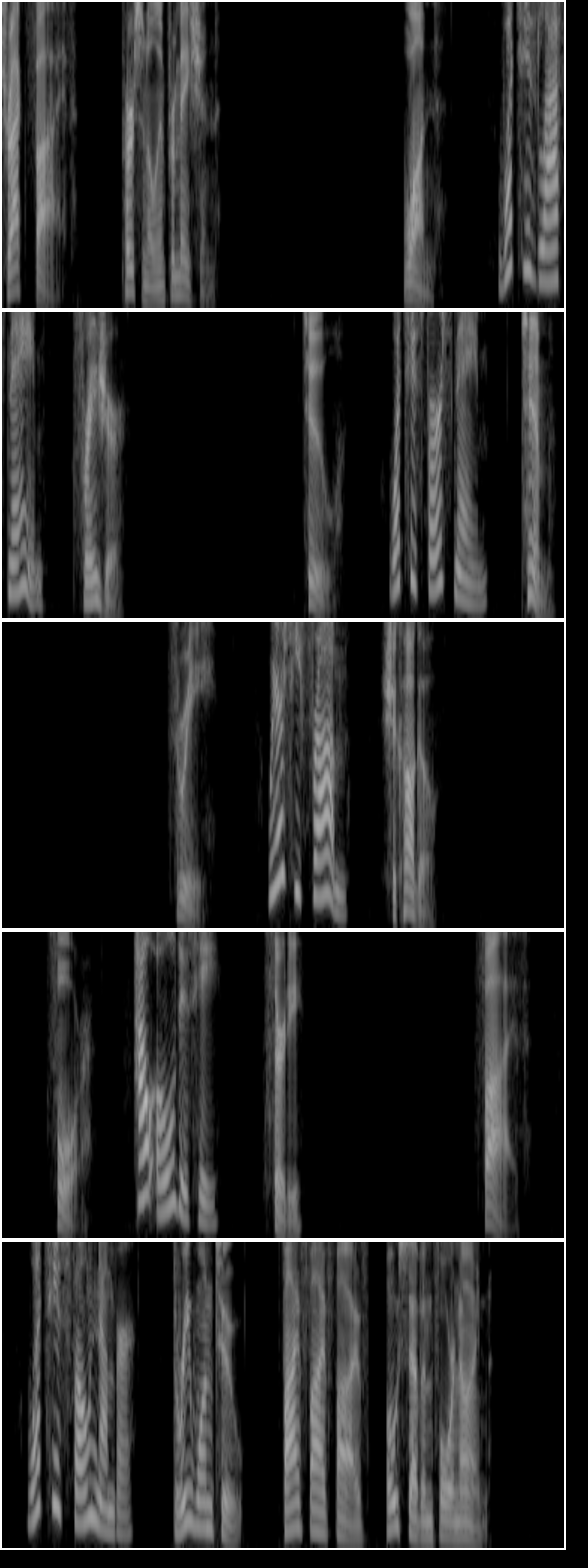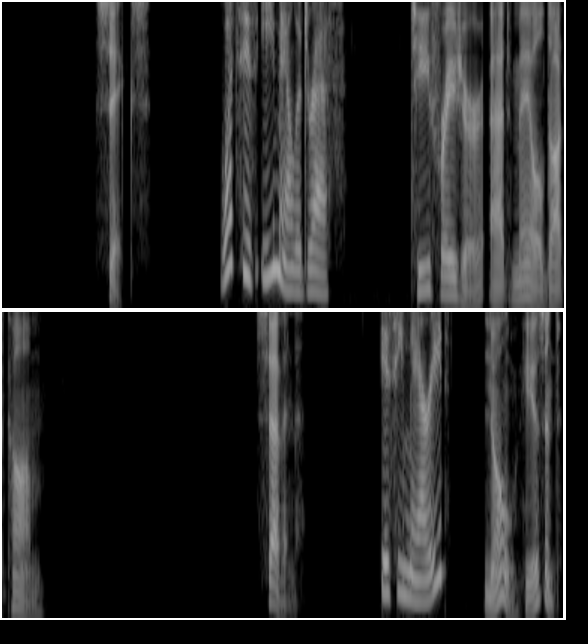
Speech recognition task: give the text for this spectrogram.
Track 5 Personal Information 1, What's his last name? Fraser. 2, What's his first name? Tim. 3, Where's he from? Chicago. 4, How old is he? 30. 5, What's his phone number? 312 555 0749. 6, What's his email address? tfraser at mail.com. 7, Is he married? No, he isn't.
